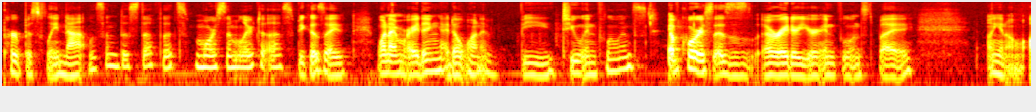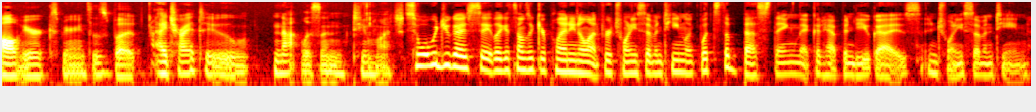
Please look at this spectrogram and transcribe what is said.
purposefully not listen to stuff that's more similar to us because I, when I'm writing, I don't want to be too influenced. Of course, as a writer, you're influenced by, you know, all of your experiences, but I try to not listen too much. So, what would you guys say? Like, it sounds like you're planning a lot for 2017. Like, what's the best thing that could happen to you guys in 2017?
